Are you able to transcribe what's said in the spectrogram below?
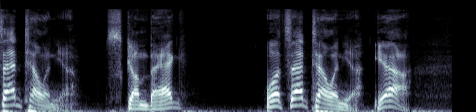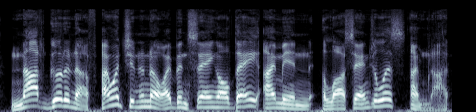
that telling you, scumbag? What's that telling you? Yeah, not good enough. I want you to know I've been saying all day I'm in Los Angeles. I'm not.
